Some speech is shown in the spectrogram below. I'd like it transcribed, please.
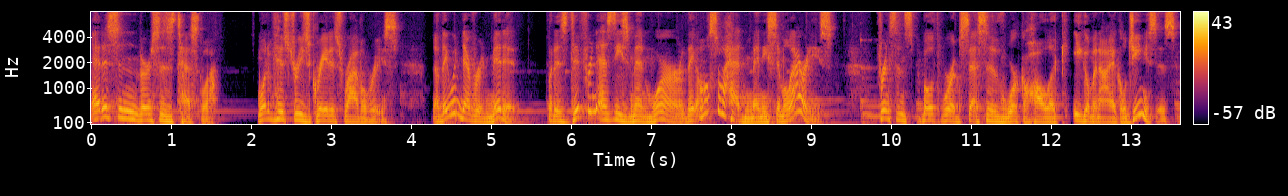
Edison versus Tesla, one of history's greatest rivalries. Now, they would never admit it, but as different as these men were, they also had many similarities. For instance, both were obsessive, workaholic, egomaniacal geniuses.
